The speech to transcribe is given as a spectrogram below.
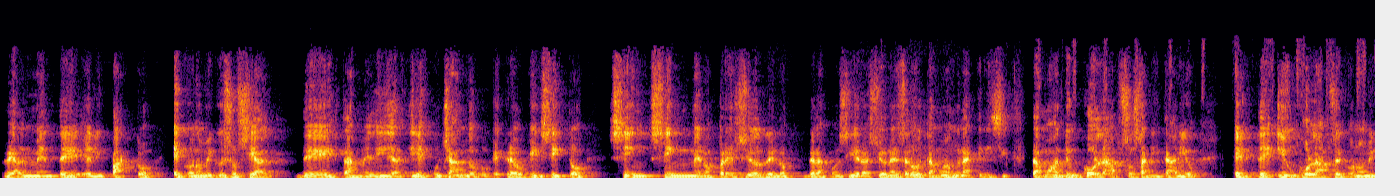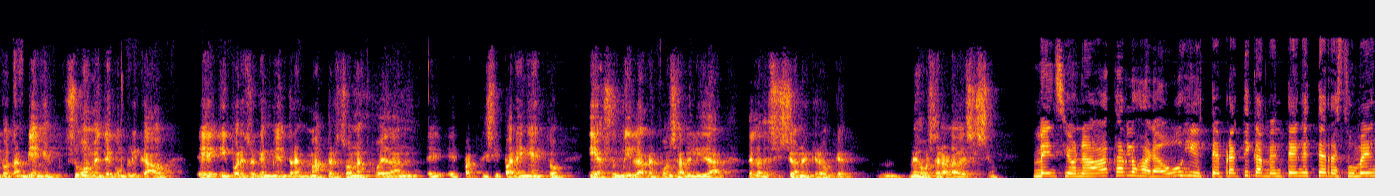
realmente el impacto económico y social de estas medidas y escuchando, porque creo que, insisto, sin, sin menosprecio de, de las consideraciones de salud, estamos en una crisis, estamos ante un colapso sanitario este, y un colapso económico también. Es sumamente complicado eh, y por eso que mientras más personas puedan eh, eh, participar en esto y asumir la responsabilidad de las decisiones, creo que mejor será la decisión. Mencionaba Carlos Araúz y usted prácticamente en este resumen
